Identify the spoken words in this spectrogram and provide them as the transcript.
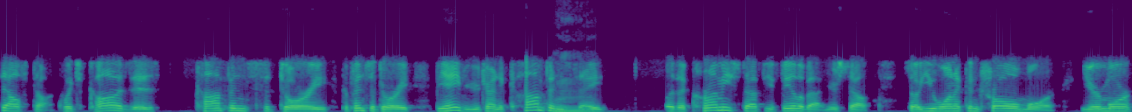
self talk, which causes compensatory compensatory behavior. You're trying to compensate mm. for the crummy stuff you feel about yourself. So you want to control more. You're more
